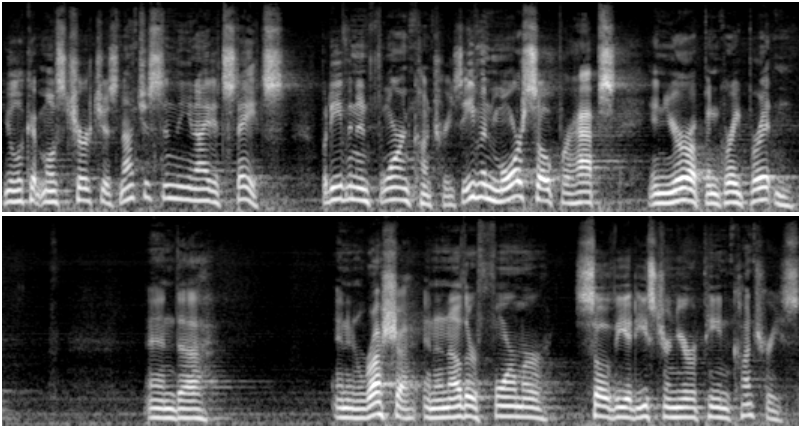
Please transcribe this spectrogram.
You look at most churches, not just in the United States, but even in foreign countries, even more so perhaps in Europe and Great Britain. And uh, and in Russia and in other former Soviet Eastern European countries,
